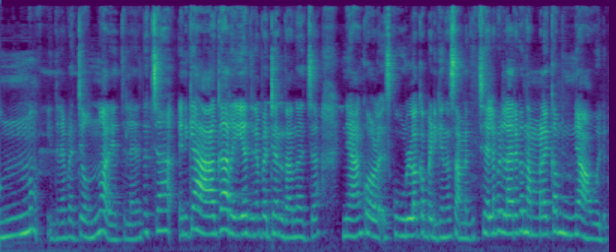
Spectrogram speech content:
ഒന്നും ഇതിനെപ്പറ്റി ഒന്നും അറിയത്തില്ല എന്ന് വെച്ചാൽ എനിക്ക് ആകെ അറിയുക ഇതിനെപ്പറ്റി എന്താണെന്ന് വെച്ചാൽ ഞാൻ കോളേജ് സ്കൂളിലൊക്കെ പഠിക്കുന്ന സമയത്ത് ചില പിള്ളേരൊക്കെ നമ്മളെയൊക്കെ മുന്നേ ആവുമല്ലോ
